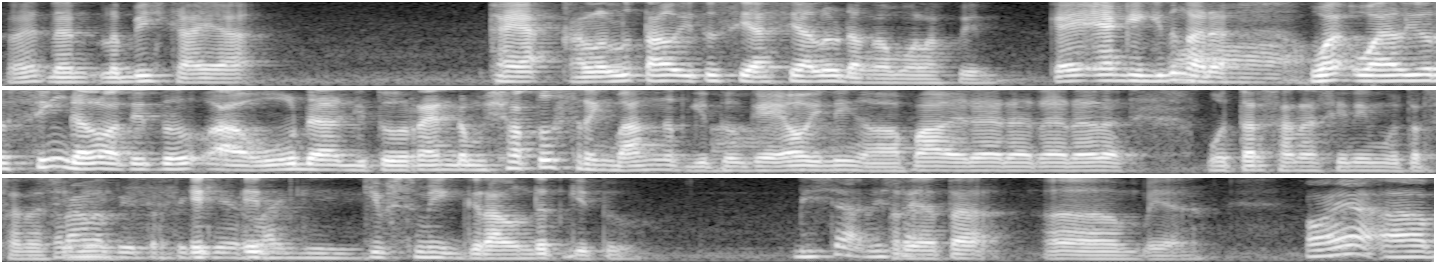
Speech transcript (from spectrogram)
right? dan lebih kayak kayak kalau lu tahu itu sia-sia lu udah nggak mau lakuin. Kayak yang kayak gitu nggak ada. Wh- while you're single waktu itu ah udah gitu random shot tuh sering banget gitu. Kayak oh ini nggak apa udah. muter sana sini muter sana Sekarang sini. lebih terpikir it, it lagi. keeps me grounded gitu. Bisa bisa. Ternyata um, ya. Pokoknya um,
